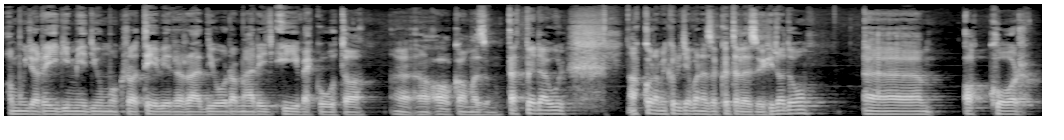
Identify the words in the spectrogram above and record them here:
amúgy a régi médiumokra, a tévére, rádióra már így évek óta alkalmazunk. Tehát például akkor, amikor ugye van ez a kötelező híradó, akkor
